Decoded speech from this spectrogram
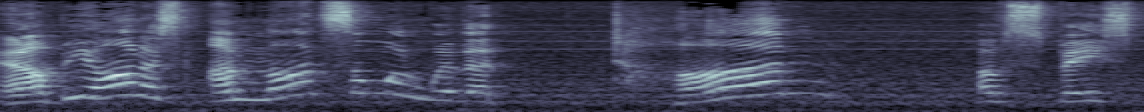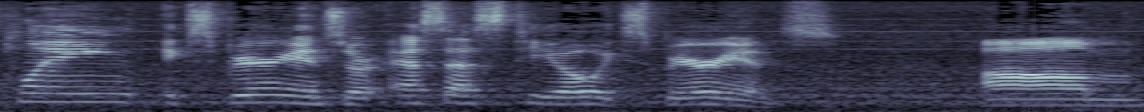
And I'll be honest, I'm not someone with a ton of space plane experience or SSTO experience. Um,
